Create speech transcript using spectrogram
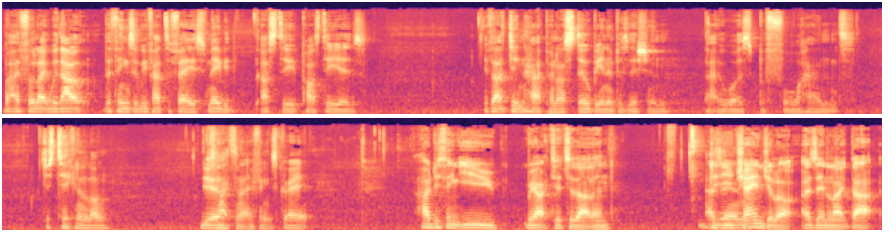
But I feel like without the things that we've had to face, maybe us two past two years, if that didn't happen, I'll still be in a position that I was beforehand, just ticking along, just Yeah. acting like everything's great. How do you think you reacted to that then? Did As you in- change a lot? As in, like that,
